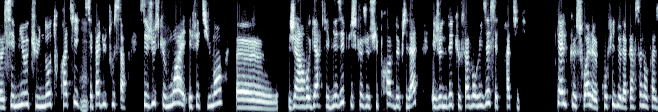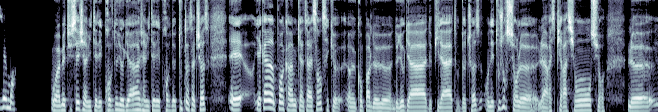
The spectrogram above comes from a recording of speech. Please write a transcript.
euh, c'est mieux qu'une autre pratique. Ce mm. C'est pas du tout ça. C'est juste que moi, effectivement, euh, j'ai un regard qui est biaisé puisque je suis prof de pilate et je ne vais que favoriser cette pratique, quel que soit le profil de la personne en face de moi. Ouais, mais tu sais, j'ai invité des profs de yoga, j'ai invité des profs de tout un tas de choses. Et il y a quand même un point quand même qui est intéressant, c'est que euh, quand on parle de, de, yoga, de pilates ou d'autres choses, on est toujours sur le, la respiration, sur le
